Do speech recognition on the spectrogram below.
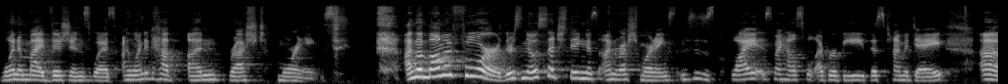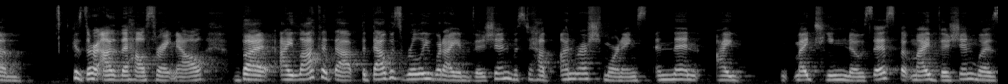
one of my visions was I wanted to have unrushed mornings. I'm a mom of four. There's no such thing as unrushed mornings. This is as quiet as my house will ever be this time of day. Um, because they're out of the house right now. But I laugh at that. But that was really what I envisioned was to have unrushed mornings. And then I, my team knows this, but my vision was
